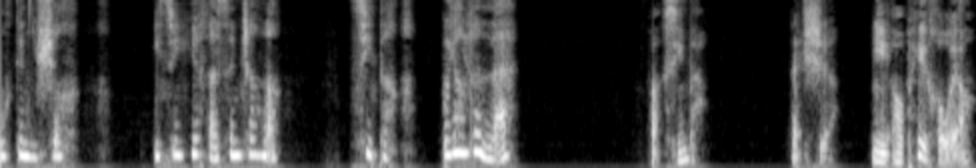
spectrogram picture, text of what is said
我跟你说，已经约法三章了，记得不要乱来。放心吧，但是你也要配合我呀。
